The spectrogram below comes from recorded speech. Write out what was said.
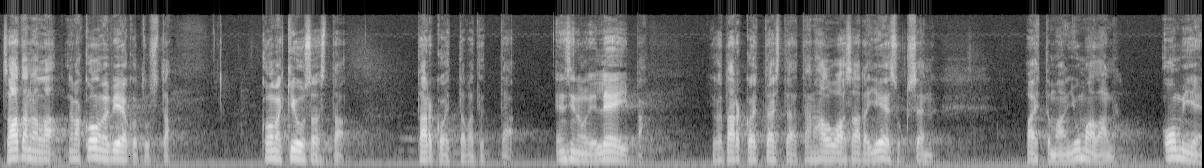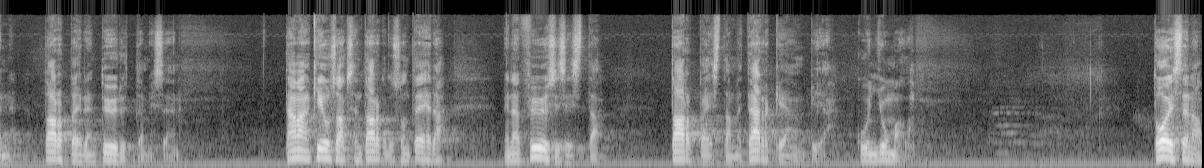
Saatanalla nämä kolme viekotusta, kolme kiusausta tarkoittavat, että ensin oli leipä, joka tarkoittaa sitä, että hän haluaa saada Jeesuksen vaihtamaan Jumalan omien tarpeiden tyydyttämiseen. Tämän kiusauksen tarkoitus on tehdä meidän fyysisistä tarpeistamme tärkeämpiä kuin Jumala. Toisena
